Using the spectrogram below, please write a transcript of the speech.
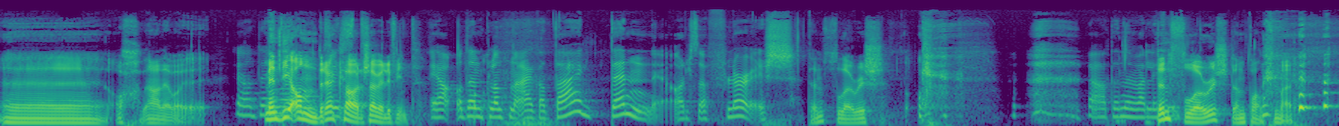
Eh, åh, ja, det var Ja, Men de andre trist. klarer seg veldig fint. Ja, og den planten jeg ga deg, den altså flourish. Den flourish. Ja, den er veldig Den fin. flourish, den planten der.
